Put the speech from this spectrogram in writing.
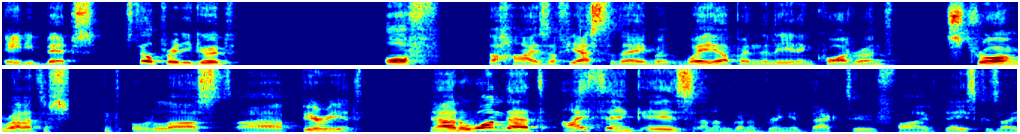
80 bips. Still pretty good. Off the highs of yesterday, but way up in the leading quadrant. Strong relative strength over the last uh, period. Now, the one that I think is, and I'm going to bring it back to five days because I,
